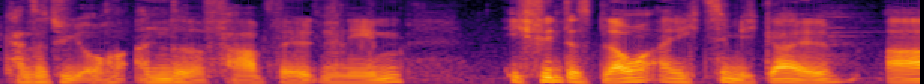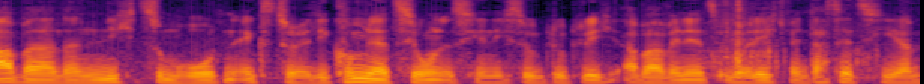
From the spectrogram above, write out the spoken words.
Kannst natürlich auch andere Farbwelten nehmen. Ich finde das Blaue eigentlich ziemlich geil, aber dann nicht zum roten Exterior. Die Kombination ist hier nicht so glücklich. Aber wenn ihr jetzt überlegt, wenn das jetzt hier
